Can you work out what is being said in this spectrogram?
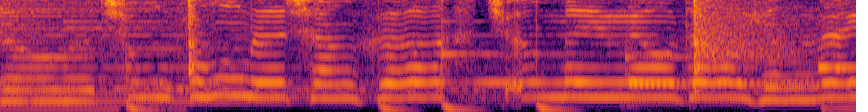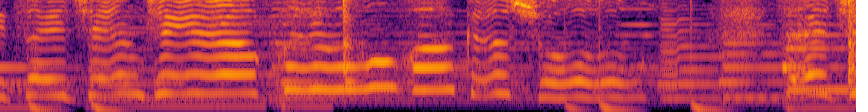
到了重逢的场合，却没料到原来再见竟然会无话可说。才知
